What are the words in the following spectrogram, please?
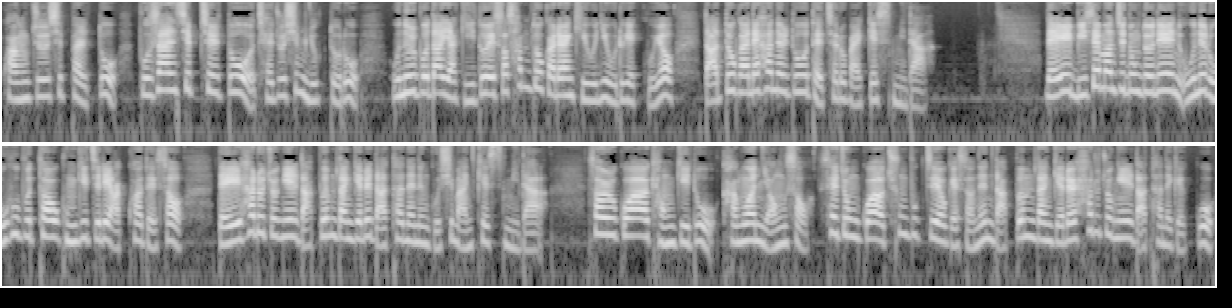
광주 18도, 부산 17도, 제주 16도로 오늘보다 약 2도에서 3도가량 기온이 오르겠고요. 낮 동안의 하늘도 대체로 맑겠습니다. 내일 미세먼지 농도는 오늘 오후부터 공기질이 악화돼서 내일 하루 종일 나쁨 단계를 나타내는 곳이 많겠습니다. 서울과 경기도, 강원 영서, 세종과 충북 지역에서는 나쁨 단계를 하루 종일 나타내겠고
